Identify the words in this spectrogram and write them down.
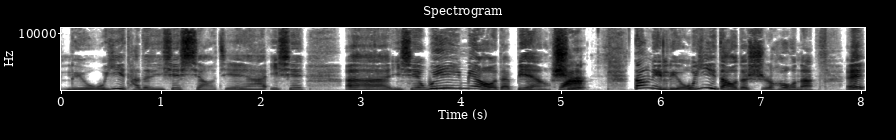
留意它的一些小节呀、一些呃一些微妙的变化。是，当你留意到的时候呢，哎，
